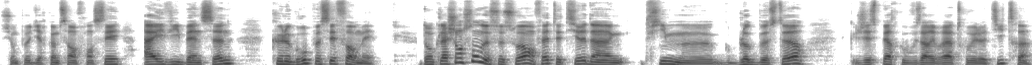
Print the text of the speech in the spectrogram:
si on peut dire comme ça en français, Ivy Benson, que le groupe s'est formé. Donc la chanson de ce soir, en fait, est tirée d'un film euh, blockbuster, j'espère que vous arriverez à trouver le titre,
